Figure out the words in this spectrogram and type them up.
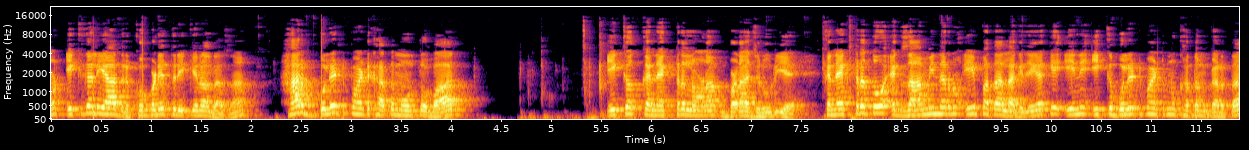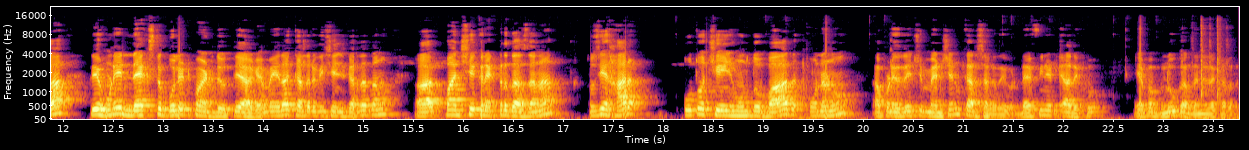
ਹੁਣ ਇੱਕ ਗੱਲ ਯਾਦ ਰੱਖੋ, ਬੜੇ ਤਰੀਕੇ ਨਾਲ ਦੱਸਦਾ, ਹਰ ਬੁਲੇਟ ਪੁਆਇੰਟ ਖਤਮ ਹੋਣ ਤੋਂ ਬਾਅਦ ਇੱਕ ਕਨੈਕਟਰ ਲਾਉਣਾ ਬੜਾ ਜ਼ਰੂਰੀ ਹੈ। ਕਨੈਕਟਰ ਤੋਂ ਐਗਜ਼ਾਮੀਨਰ ਨੂੰ ਇਹ ਪਤਾ ਲੱਗ ਜਾਏਗਾ ਕਿ ਇਹਨੇ ਇੱਕ ਬੁਲੇਟ ਪੁਆਇੰਟ ਨੂੰ ਖਤਮ ਕਰਤਾ ਤੇ ਹੁਣ ਇਹ ਨੈਕਸਟ ਬੁਲੇਟ ਪੁਆਇੰਟ ਦੇ ਉੱਤੇ ਆ ਗਿਆ। ਮੈਂ ਇਹਦਾ ਕਲਰ ਵੀ ਚੇਂਜ ਕਰਦਾ ਤੁਹਾਨੂੰ। ਪੰਜ ਛੇ ਕਨੈਕਟਰ ਦੱਸ ਨਾ ਤੁਸੀਂ ਹਰ ਉਹ ਤੋਂ ਚੇਂਜ ਹੋਣ ਤੋਂ ਬਾਅਦ ਉਹਨਾਂ ਨੂੰ ਆਪਣੇ ਉਹਦੇ ਵਿੱਚ ਮੈਂਸ਼ਨ ਕਰ ਸਕਦੇ ਹੋ। ਡੈਫੀਨਿਟਲੀ ਆ ਦੇਖੋ, ਇਹ ਆਪਾਂ ਬਲੂ ਕਰ ਦਿੰਦੇ ਇਹਦਾ ਕਲਰ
